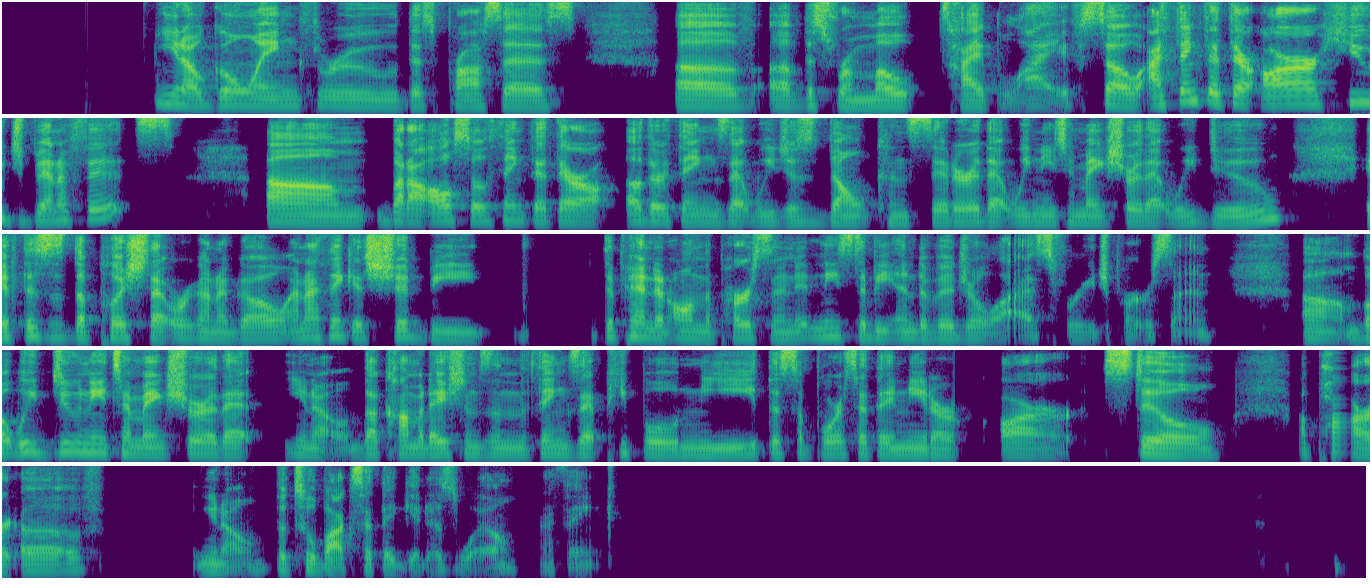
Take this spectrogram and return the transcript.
you know, going through this process of of this remote type life. So I think that there are huge benefits um, but I also think that there are other things that we just don't consider that we need to make sure that we do if this is the push that we're going to go. And I think it should be dependent on the person it needs to be individualized for each person um, but we do need to make sure that you know the accommodations and the things that people need the supports that they need are are still a part of you know the toolbox that they get as well i think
